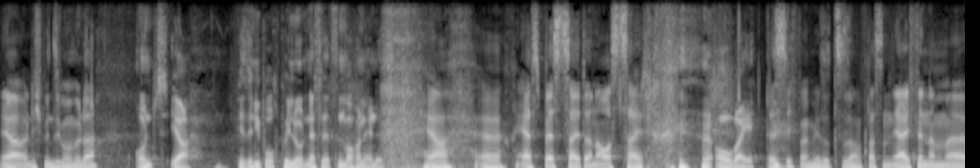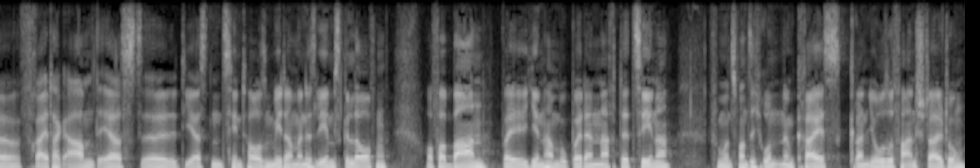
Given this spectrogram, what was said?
Ja, und ich bin Simon Müller. Und ja, wir sind die Bruchpiloten des letzten Wochenendes. Ja, äh, erst Bestzeit, dann Auszeit. oh wei. Lässt sich bei mir so zusammenfassen. Ja, ich bin am äh, Freitagabend erst äh, die ersten 10.000 Meter meines Lebens gelaufen auf der Bahn bei hier in Hamburg bei der Nacht der Zehner. 25 Runden im Kreis, grandiose Veranstaltung.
